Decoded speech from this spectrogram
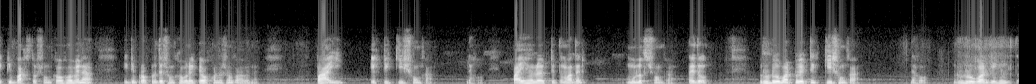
একটি বাস্তব সংখ্যাও হবে না, একটি প্রকৃত সংখ্যা হবে না, একটি অখণ্ড সংখ্যা হবে না। পাই একটি কি সংখ্যা? দেখো, পাই হলো একটি তোমাদের মূলত সংখ্যা, তাই তো? রুট ওভার টু একটি কি সংখ্যা? দেখো, রুট ওভারকে কিন্তু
